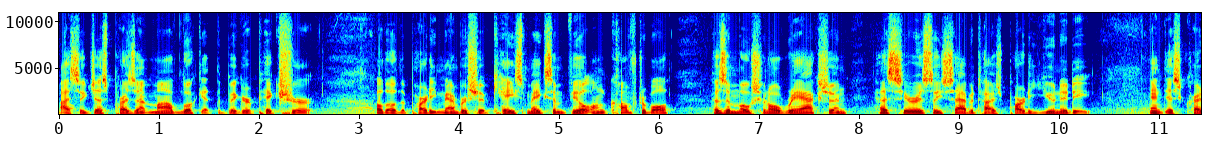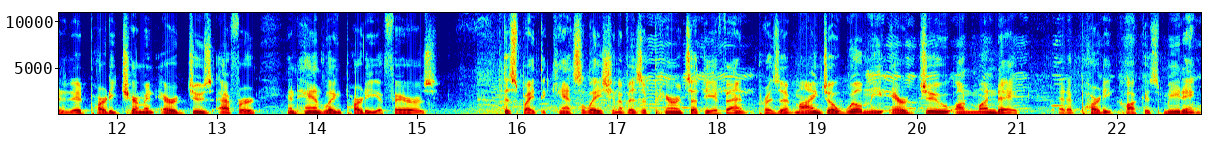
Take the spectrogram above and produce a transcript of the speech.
I suggest President Ma look at the bigger picture. Although the party membership case makes him feel uncomfortable, his emotional reaction has seriously sabotaged party unity and discredited party chairman Eric Chu's effort in handling party affairs. Despite the cancellation of his appearance at the event, President Ma Ying-jeou will meet Eric Chu on Monday at a party caucus meeting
